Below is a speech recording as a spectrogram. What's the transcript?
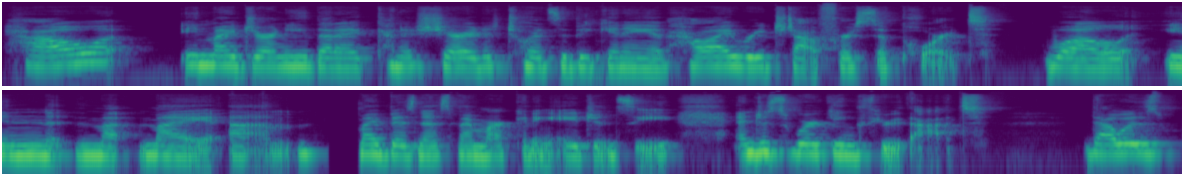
how in my journey that I kind of shared towards the beginning of how I reached out for support while in my my, um, my business, my marketing agency, and just working through that. That was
